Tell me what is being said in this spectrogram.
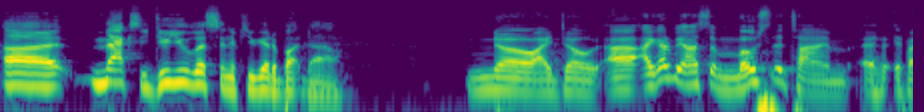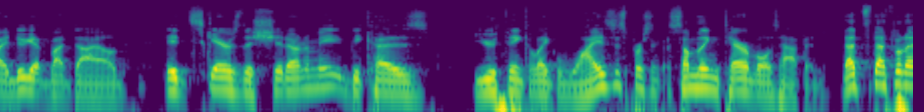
uh, Maxie, do you listen if you get a butt dial? No, I don't. Uh, I got to be honest. Most of the time, if I do get butt dialed, it scares the shit out of me because you think like why is this person something terrible has happened. That's that's what i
